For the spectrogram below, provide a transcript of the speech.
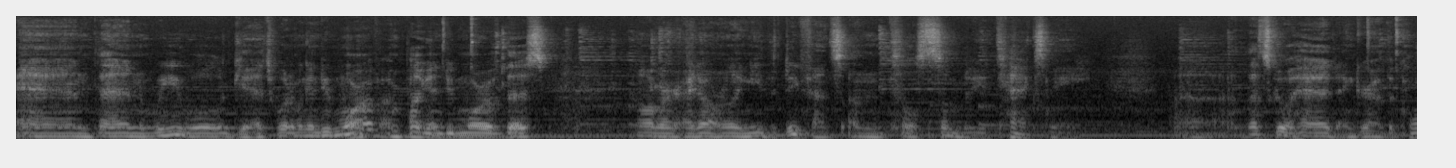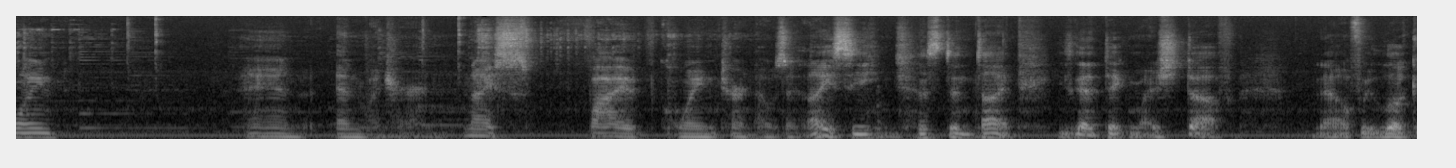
and then we will get, what am I to do more of? I'm probably to do more of this. However, I don't really need the defense until somebody attacks me. Let's go ahead and grab the coin and end my turn. Nice five coin turn. That was it. I see, just in time. He's to take my stuff. Now, if we look,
